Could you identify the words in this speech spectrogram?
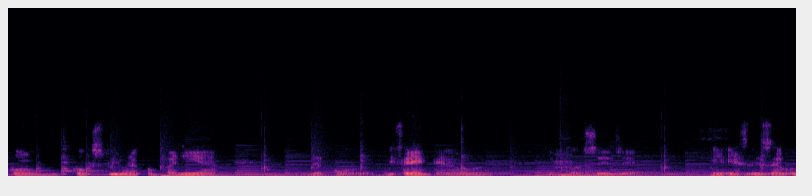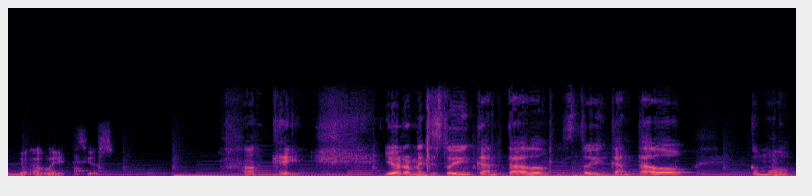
con construir una compañía diferente, ¿no? Entonces, eh, es, es algo beneficioso. Ok, yo realmente estoy encantado, estoy encantado como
